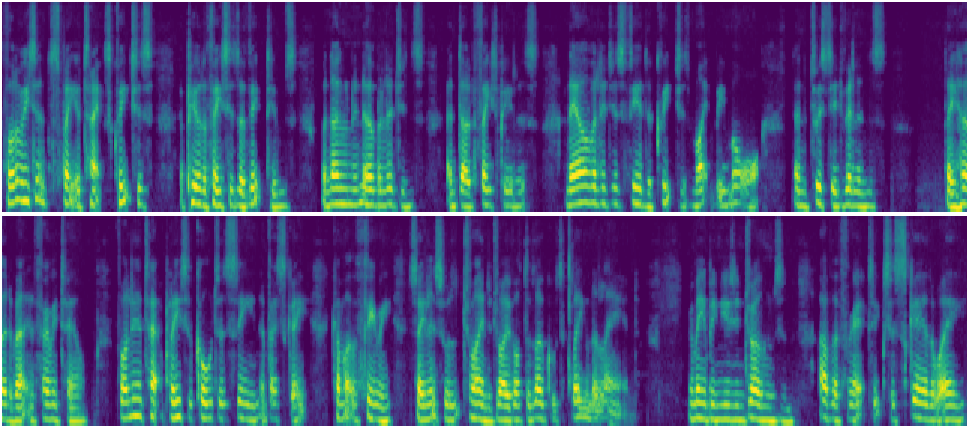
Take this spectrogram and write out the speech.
Before the recent spate attacks, creatures appeal the faces of victims were known in urban legends and dubbed face peelers. And our villagers feared the creatures might be more than the twisted villains they heard about in fairy tale. Following attack, police have called to the scene, investigate, come up with theory. Assailants were trying to drive off the locals to claim the land. We may been using drones and other tactics to scare away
